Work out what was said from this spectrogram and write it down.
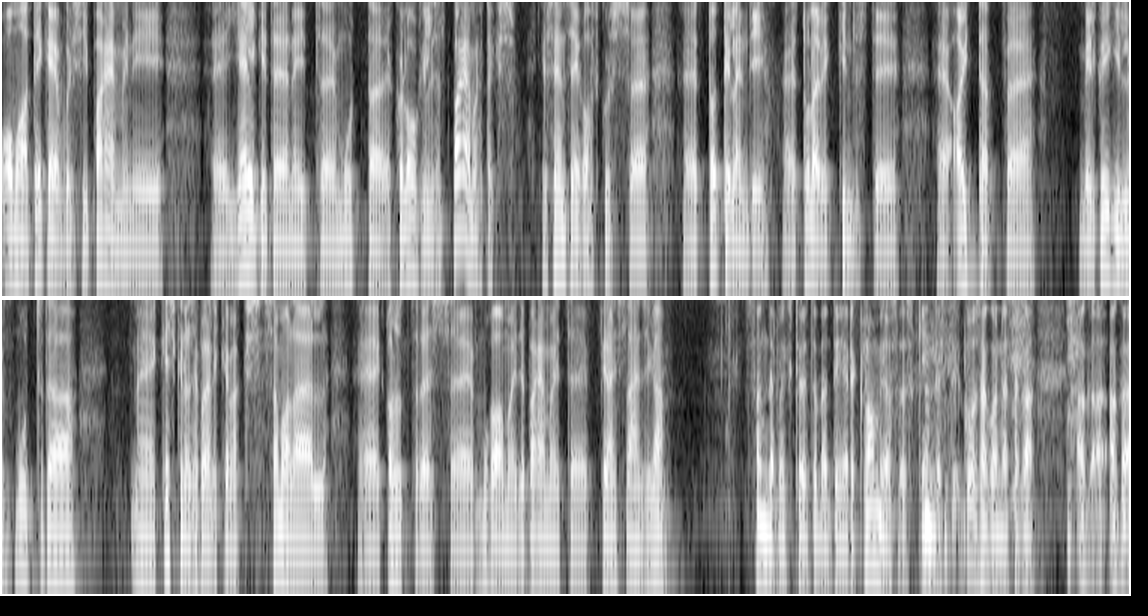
oma tegevusi paremini jälgida ja neid muuta ökoloogiliselt paremateks ja see on see koht, kus Dotilandi tulevik kindlasti aitab meil kõigil muutuda keskkonnasõbralikemaks, samal ajal Eh, kasutades eh, mugavamaid ja paremaid eh, finantslahendusi ka. Sander võiks töötada teie reklaami osas kindlasti osakonnas, aga aga, aga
